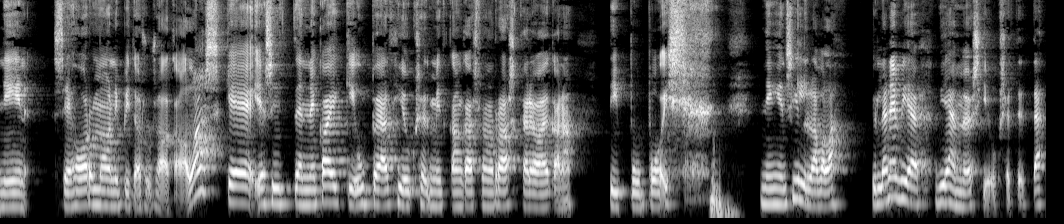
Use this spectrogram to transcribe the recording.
niin se hormonipitoisuus alkaa laskea ja sitten ne kaikki upeat hiukset, mitkä on kasvanut raskauden aikana, tippuu pois. niin sillä tavalla kyllä ne vie, vie myös hiukset, että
